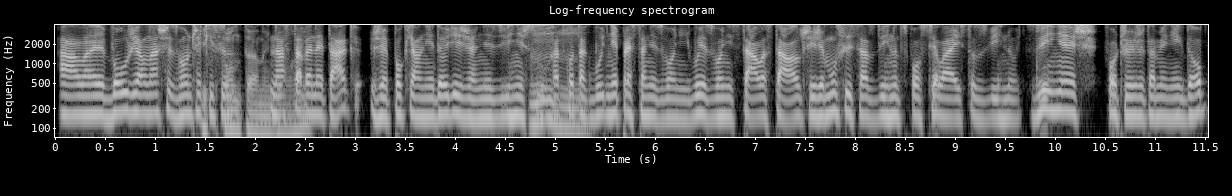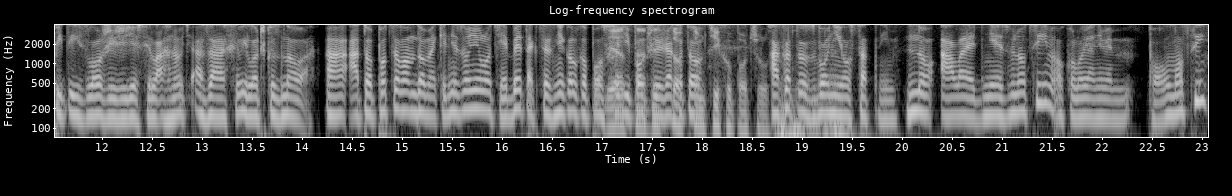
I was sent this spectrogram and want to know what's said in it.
Ale bohužiaľ naše zvončeky Taký sú spontánny bol, nastavené tak, že pokiaľ nedojdeš a nezdvihneš slúchatko, Mhm. tak buď neprestane zvoniť, bude zvoniť stále stále, čiže musí sa zdvihnúť z postela a isto zdvihnúť. Zdvihneš, počuješ, že tam je niekto opitý, zložíš, ideš si lahnúť a za chvíľočku znova. A, a to po celom dome. Keď nezvonilo tebe, tak cez niekoľko poschodí Jasné, počuješ, to ako to, tichu počul ako to zvoní ostatným. No ale dnes v noci, okolo, ja neviem, polnoci,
